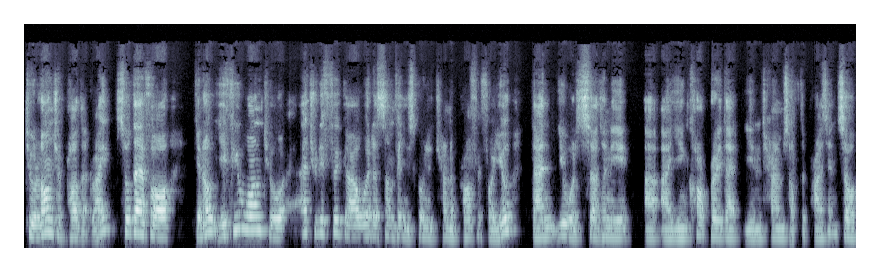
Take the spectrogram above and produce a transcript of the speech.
to launch a product, right? So therefore, you know, if you want to actually figure out whether something is going to turn a profit for you, then you would certainly uh, uh, incorporate that in terms of the pricing. So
